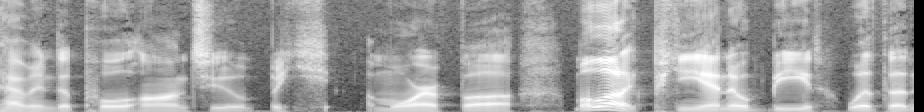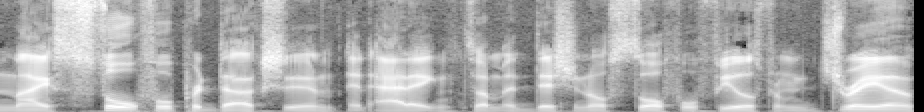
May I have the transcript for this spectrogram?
having to pull onto more of a melodic piano beat with a nice soulful production and adding some additional soulful feels from Drea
